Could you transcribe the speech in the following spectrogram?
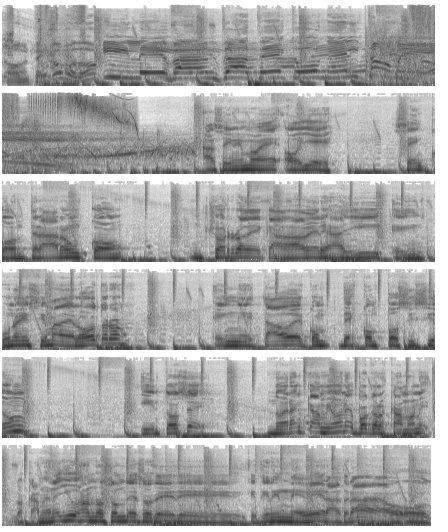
Ponte cómodo y levántate con el Tommy. Así mismo es, oye, se encontraron con un chorro de cadáveres allí, en, unos encima del otro, en estado de com- descomposición. Y entonces no eran camiones, porque los camiones, los camiones Yuhan no son de esos de, que tienen nevera atrás o,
